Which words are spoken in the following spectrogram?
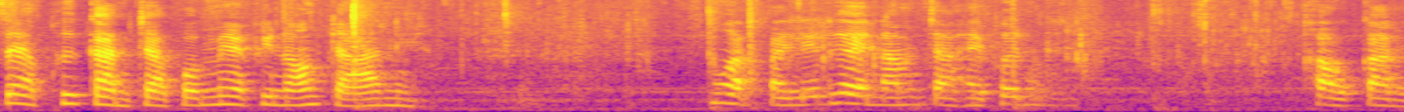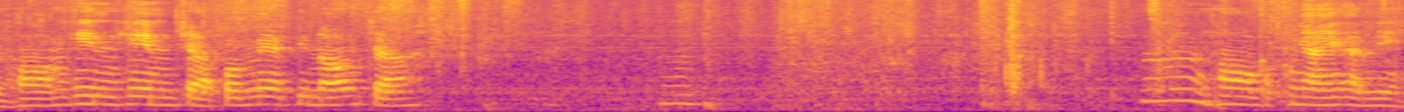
ซ่บคือกันจ้ะพ่อแม่พี่น้องจ๋านี่นวดไปเรื่อยๆน้ำจ้ะให้เพิ่นเข้ากันหอมหินหินจ้ะพ่อแม่พี่น้องจ๋าอืมอืมห่อบักใหญ่อันนี้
